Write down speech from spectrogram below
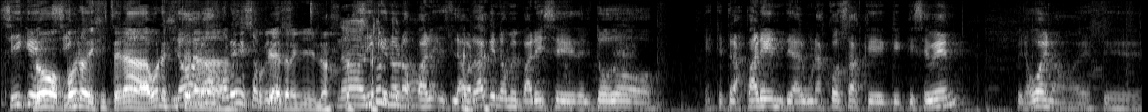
Sí que, No, sí vos que- no dijiste nada, vos no dijiste No, no, nada. por eso, pero- tranquilo. No, sí que no nos pare- la verdad que no me parece del todo este, transparente algunas cosas que, que- que se ven. Pero bueno, este,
